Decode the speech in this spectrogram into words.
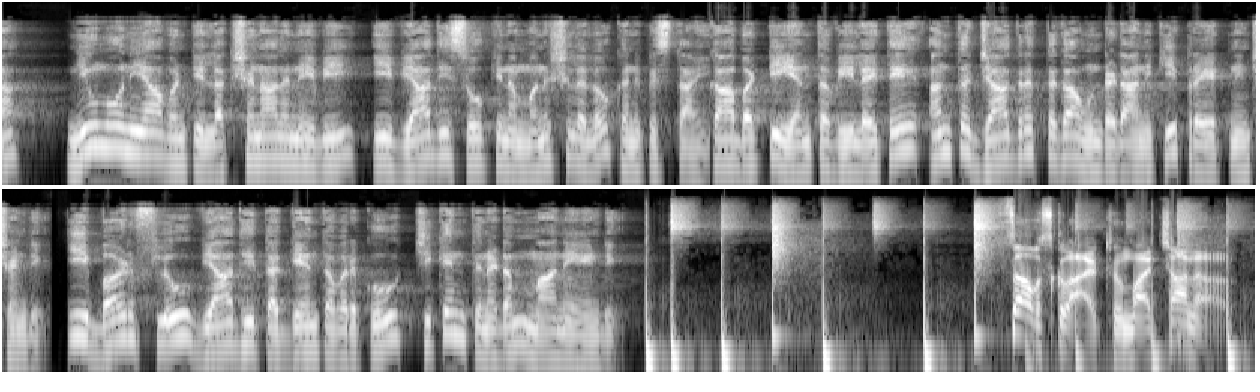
న్యూమోనియా వంటి లక్షణాలనేవి ఈ వ్యాధి సోకిన మనుషులలో కనిపిస్తాయి. కాబట్టి ఎంత వీలైతే అంత జాగ్రత్తగా ఉండడానికి ప్రయత్నించండి. ఈ బర్డ్ ఫ్లూ వ్యాధి తగ్గేంత వరకు చికెన్ తినడం మానేయండి. Subscribe to my channel.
